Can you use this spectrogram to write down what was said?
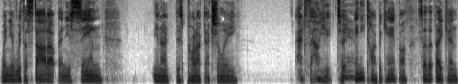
when you're with a startup and you're seeing, you know, this product actually add value to Yeah. any type of camper, so that they can,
